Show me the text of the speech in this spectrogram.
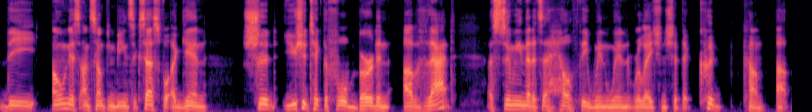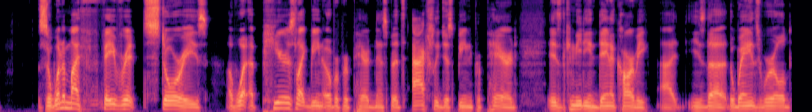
the onus on something being successful again should you should take the full burden of that assuming that it's a healthy win-win relationship that could come up. So one of my favorite stories of what appears like being overpreparedness, but it's actually just being prepared, is the comedian Dana Carvey. Uh, he's the the Wayne's World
